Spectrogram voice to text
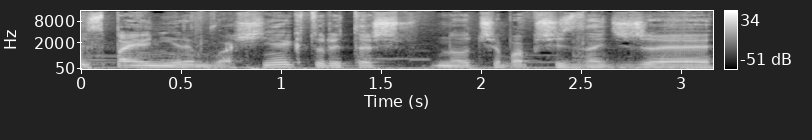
y, z Pioneerem właśnie, który też, no trzeba przyznać, że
